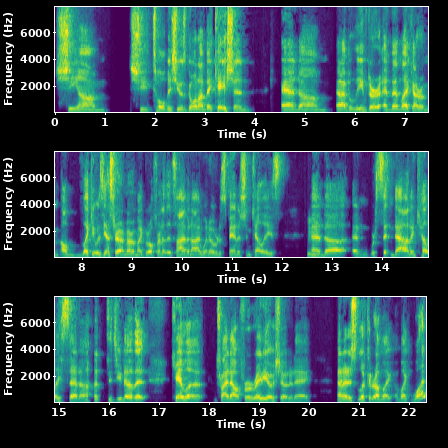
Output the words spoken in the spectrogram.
she um she told me she was going on vacation and um and I believed her and then like I rem- um, like it was yesterday I remember my girlfriend at the time and I went over to Spanish and Kelly's Mhm. and uh and we're sitting down and Kelly said uh did you know that Kayla tried out for a radio show today? And I just look at her I'm like I'm like what?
